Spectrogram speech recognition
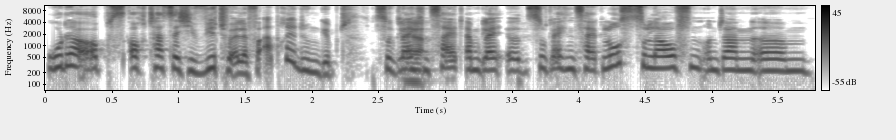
Oder ob es auch tatsächlich virtuelle Verabredungen gibt, zur gleichen Ja. Zeit, am äh, zur gleichen Zeit loszulaufen und dann ähm,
